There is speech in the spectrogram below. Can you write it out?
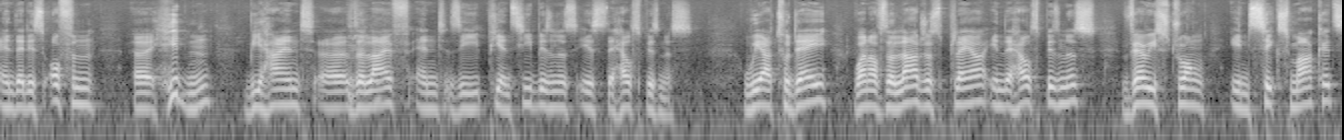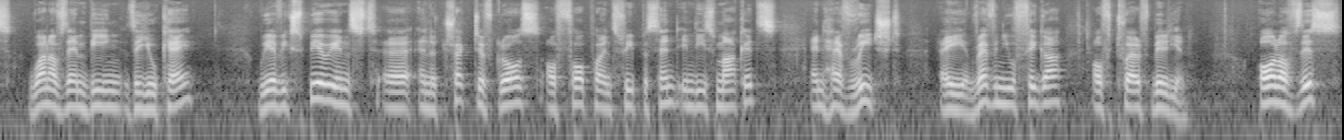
and that is often uh, hidden behind uh, the life and the P&C business is the health business. We are today one of the largest player in the health business, very strong in six markets, one of them being the U.K. We have experienced uh, an attractive growth of 4.3% in these markets and have reached a revenue figure of 12 billion. All of this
